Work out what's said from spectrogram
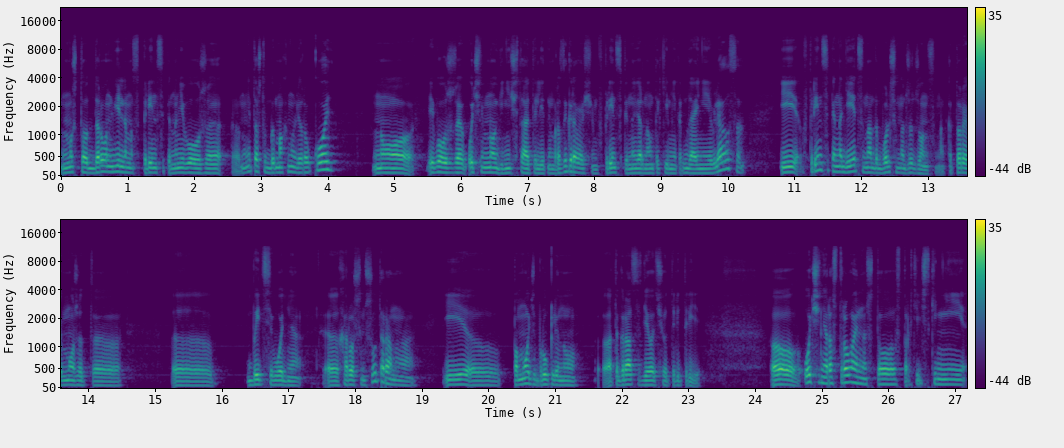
Потому что Дарон Вильямс, в принципе, на него уже, э, ну не то чтобы махнули рукой, но его уже очень многие не считают элитным разыгрывающим. В принципе, наверное, он таким никогда и не являлся. И, в принципе, надеяться надо больше на Джо Джонсона, который может э, э, быть сегодня э, хорошим шутером э, и э, помочь Бруклину отыграться, сделать счет 3-3. Э, очень расстроен, что практически не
